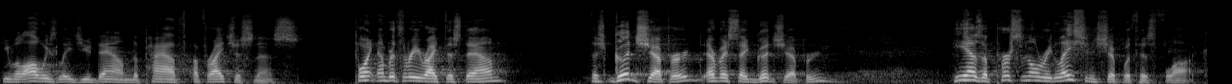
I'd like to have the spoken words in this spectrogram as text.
He will always lead you down the path of righteousness. Point number three, write this down. The good shepherd, everybody say good shepherd, he has a personal relationship with his flock.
